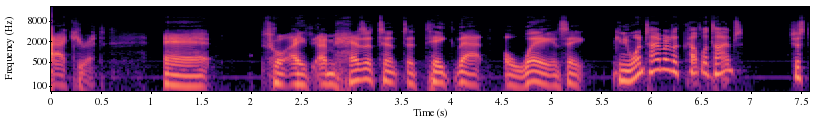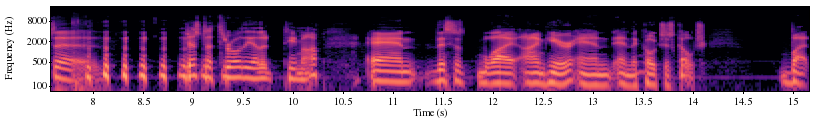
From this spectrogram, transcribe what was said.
accurate. And so I, I'm hesitant to take that away and say, can you one time it a couple of times, just to just to throw the other team off? And this is why I'm here, and and the coach is coach. But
